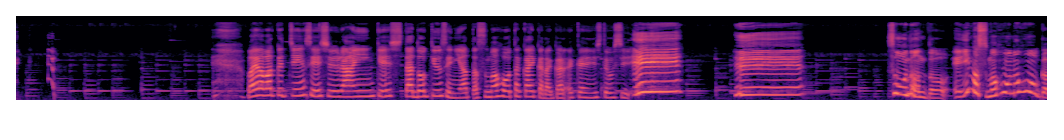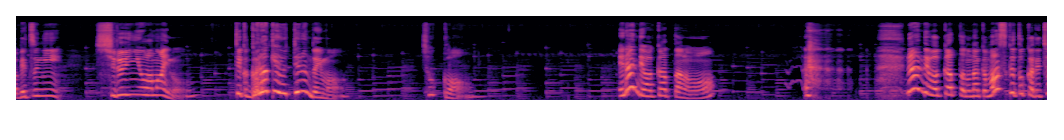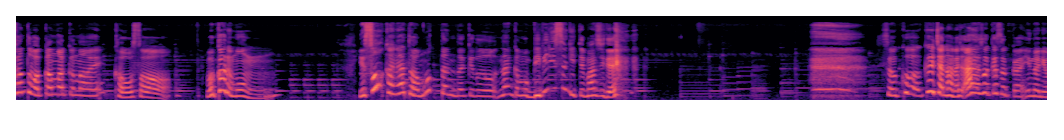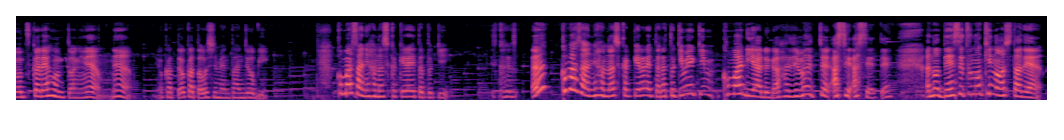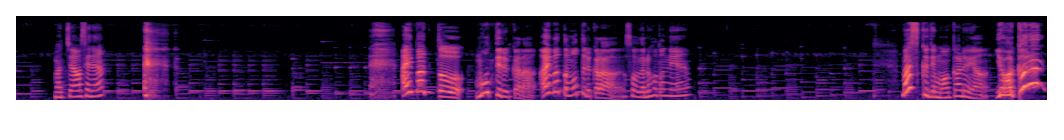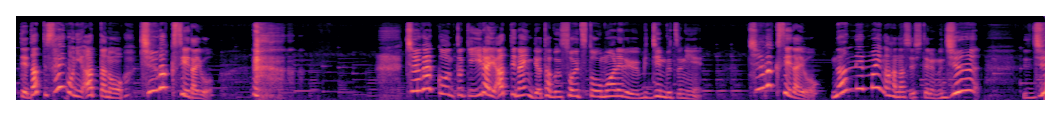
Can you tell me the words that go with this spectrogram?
わいはワクチン接種 LINE 消した同級生にあったスマホ高いからガラケーにしてほしい。えー、へえそうなんだ。え今スマホの方が別に種類によらないの？ていうかガラケー売ってるんだ今。そっか。えなんでわかったの？なんでわかったの？なんかマスクとかでちゃんとわかんなくない？顔さ。わかるもん。いやそうかなとは思ったんだけどなんかもうビビりすぎてマジで。そうこうくーちゃんの話。あそっかそっか。いのりお疲れ本当にね。ね。よかったよかったおしめん誕生日。コマさんに話しかけられた時え？コマさんに話しかけられたらときめきコマリアルが始まっちゃう。汗汗って。あの伝説の木の下で待ち合わせね。iPad 持ってるから。iPad 持ってるから。そうなるほどね。マスクでもわかるやん。いやわからんって。だって最後に会ったの中学生だよ。中学校の時以来会ってないんだよ。多分そいつと思われる人物に。中学生だよ。何年前の話してるの？十十数年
